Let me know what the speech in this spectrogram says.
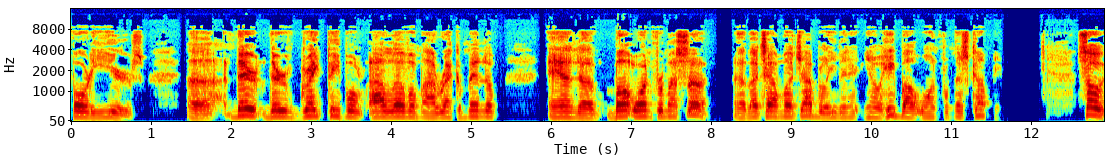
40 years. Uh, they're they're great people. I love them. I recommend them, and uh, bought one for my son. Uh, that's how much I believe in it. You know, he bought one from this company. So,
